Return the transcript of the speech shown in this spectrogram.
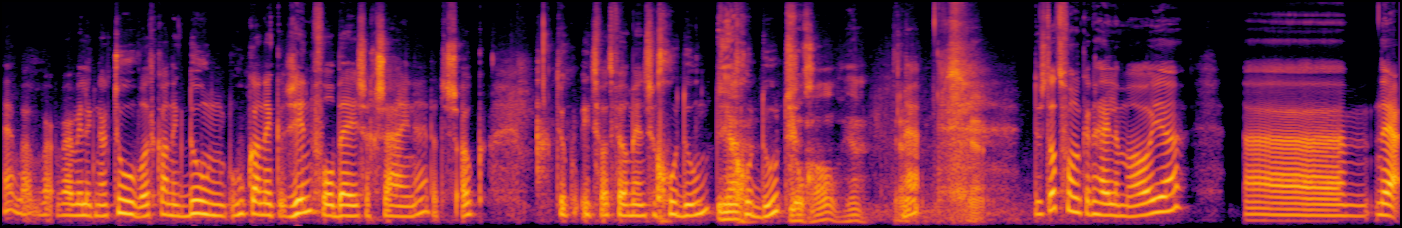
hè, waar, waar, waar, wil ik naartoe? Wat kan ik doen? Hoe kan ik zinvol bezig zijn? Hè? Dat is ook natuurlijk iets wat veel mensen goed doen. Ja, goed doet. Nogal, ja. ja. Dus dat vond ik een hele mooie. Uh, nou ja,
